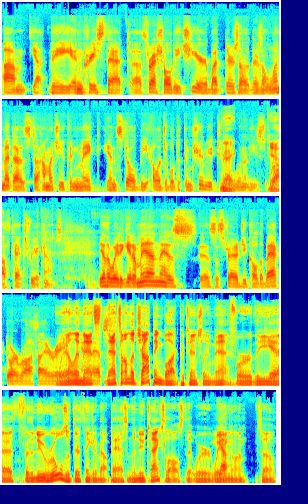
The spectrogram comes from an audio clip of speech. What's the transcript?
um, yeah, they increase that uh, threshold each year. But there's a there's a limit as to how much you can make and still be eligible to contribute to Right. one of these Yeah. Roth tax-free accounts. The other way to get them in is is a strategy called a backdoor Roth IRA. Well, and, that's, that's on the chopping block potentially, Matt, for the Yeah. uh, for the new rules that they're thinking about passing, the new tax laws that we're waiting on. So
